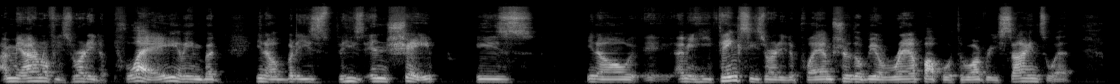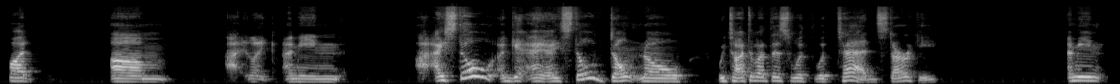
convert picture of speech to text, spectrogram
I mean, I don't know if he's ready to play. I mean, but you know, but he's he's in shape. He's, you know, I mean, he thinks he's ready to play. I'm sure there'll be a ramp up with whoever he signs with, but, um, I like. I mean, I, I still again, I, I still don't know. We talked about this with with Ted Starkey. I mean,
